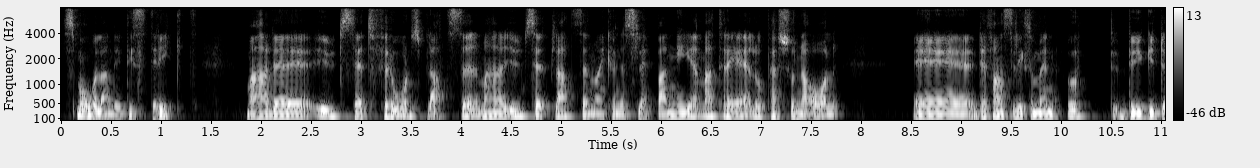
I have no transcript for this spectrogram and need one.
Småland i distrikt, man hade utsett förrådsplatser, man hade utsett platser där man kunde släppa ner materiel och personal. Eh, det fanns liksom en uppbyggd,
